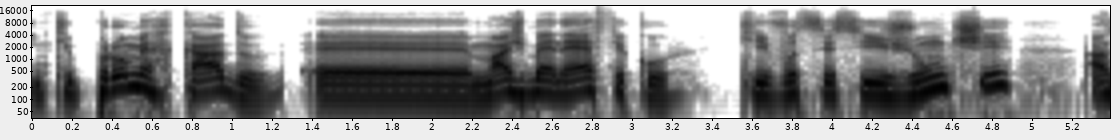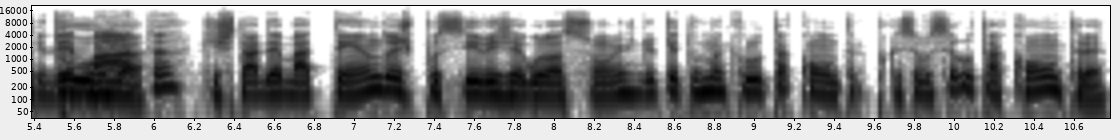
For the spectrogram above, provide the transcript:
e que pro mercado é mais benéfico que você se junte à E turma debata. que está debatendo as possíveis regulações do que a turma que luta contra. Porque se você lutar contra,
